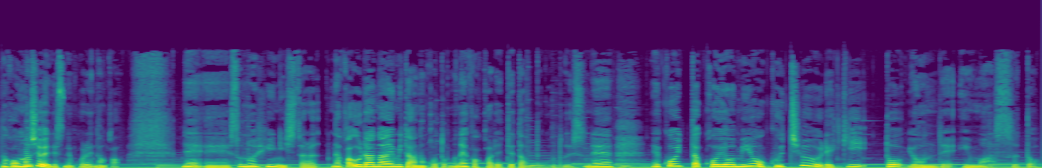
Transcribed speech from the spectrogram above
なんか面白いですねこれ。なんかね、えー、その日にしたらなんか占いみたいなこともね書かれてたってことですね、え、こういった暦を愚中暦と呼んでいますと。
